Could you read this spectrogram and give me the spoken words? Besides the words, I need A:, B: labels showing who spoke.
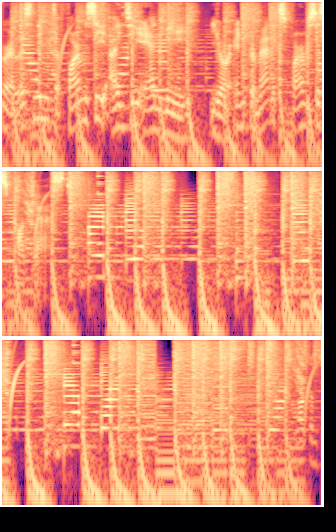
A: You are listening to Pharmacy IT and Me, your informatics pharmacist podcast.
